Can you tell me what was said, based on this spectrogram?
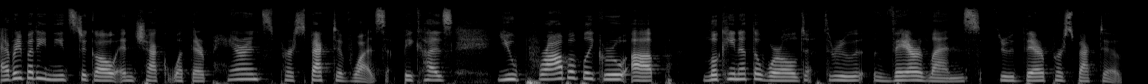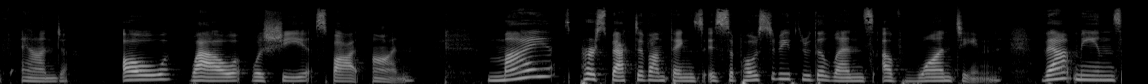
everybody needs to go and check what their parents' perspective was because you probably grew up looking at the world through their lens, through their perspective. And oh, wow, was she spot on. My perspective on things is supposed to be through the lens of wanting. That means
